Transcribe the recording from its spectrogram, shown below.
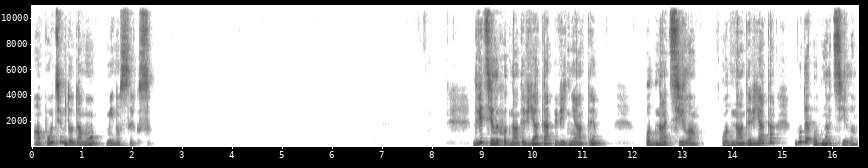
а потім додамо мінус х. Дві цілих одна дев'ята відняти одна ціла одна дев'ята буде одна ціла.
